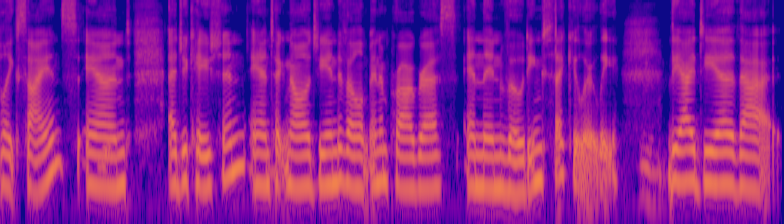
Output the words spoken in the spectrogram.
like science and education and technology and development and progress and then voting secularly. Mm. The idea that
